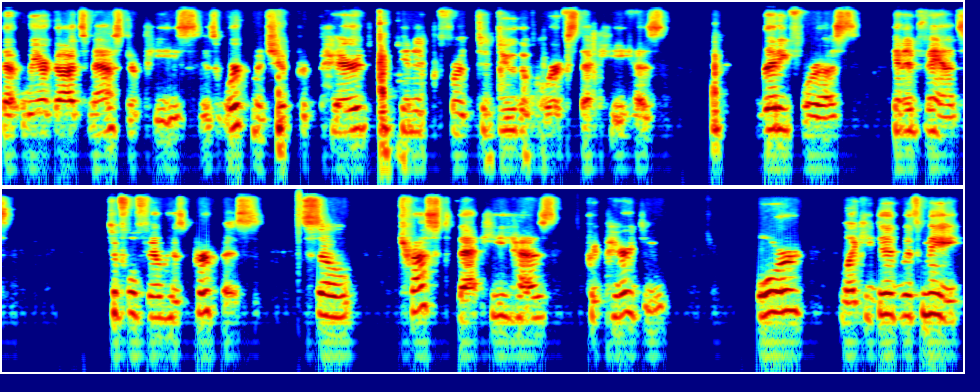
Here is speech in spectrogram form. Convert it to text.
That we are God's masterpiece, his workmanship prepared in it for to do the works that he has ready for us in advance to fulfill his purpose. So trust that he has prepared you, or like he did with me,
